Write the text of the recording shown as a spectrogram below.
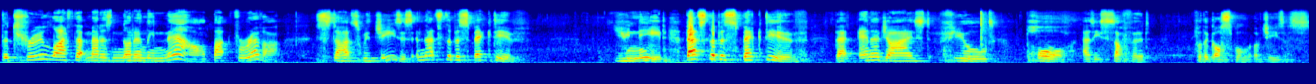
The true life that matters not only now, but forever starts with Jesus. And that's the perspective you need. That's the perspective that energized, fueled Paul as he suffered for the gospel of Jesus.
